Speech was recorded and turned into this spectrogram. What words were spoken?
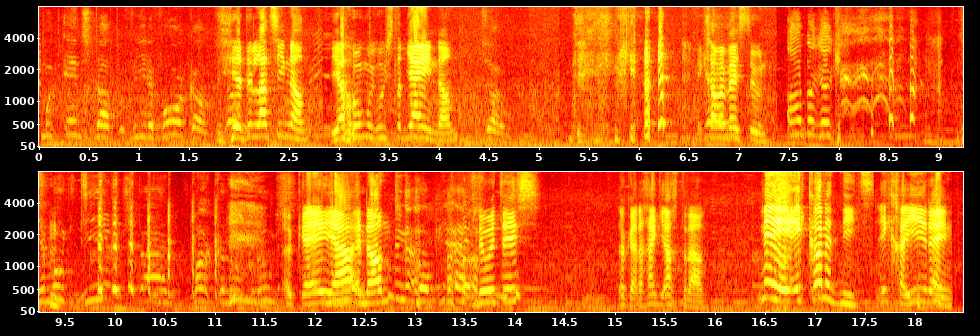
Je moet instappen via de voorkant. Zo, Ja, doe, laat zien dan. Ja, hoe, moet- hoe stap jij in dan? Zo. Ik ga mijn best doen. Andere Je moet hier staan. Knoeps. Oké, ja, en dan? Doe het eens. Oké, dan ga ik je achteraan. Nee, ik kan het niet. Ik ga hierheen.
